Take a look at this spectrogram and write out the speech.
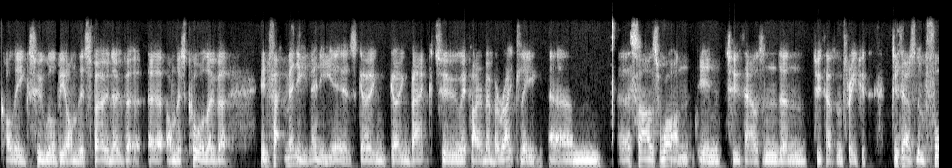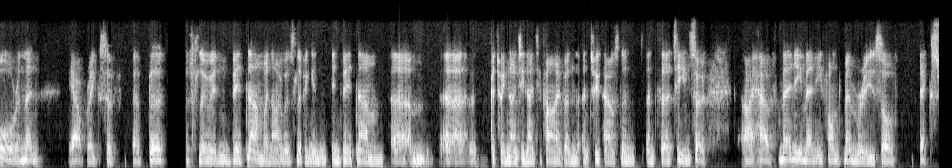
colleagues who will be on this phone over uh, on this call over in fact many many years going going back to if i remember rightly um, uh, SARS 1 in 2000 and 2003, 2004, and then the outbreaks of, of bird flu in Vietnam when I was living in, in Vietnam um, uh, between 1995 and, and 2013. So I have many, many fond memories of ex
